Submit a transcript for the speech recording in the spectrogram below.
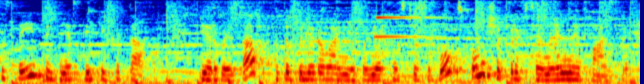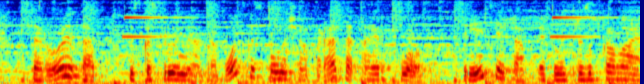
состоит из нескольких этапов. Первый этап – это полирование поверхности зубов с помощью профессиональной пасты. Второй этап – пескоструйная обработка с помощью аппарата Airflow. Третий этап – это ультразвуковая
